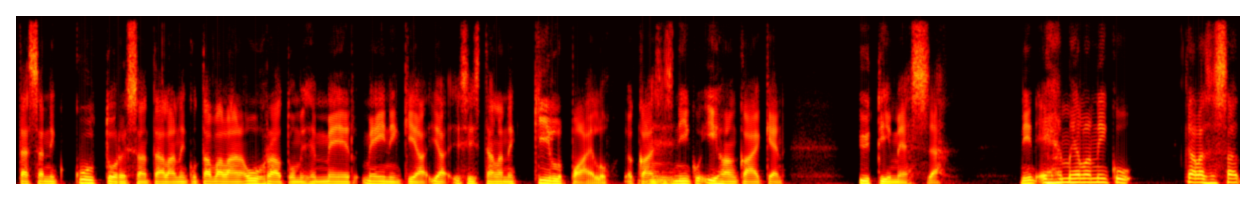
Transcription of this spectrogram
tässä niin kuin kulttuurissa on tällainen niin kuin tavallaan uhrautumisen meininki ja, ja siis tällainen kilpailu, joka on mm. siis niin kuin ihan kaiken ytimessä, niin eihän meillä ole niin kuin tällaisessa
